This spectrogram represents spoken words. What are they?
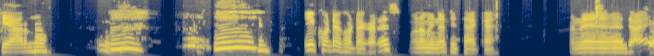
ક્યાર નો એ ખોટે ખોટા કરે પણ અમે નથી થાય કાંઈ. અને જાય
